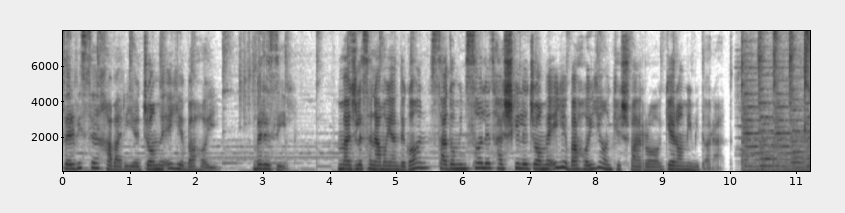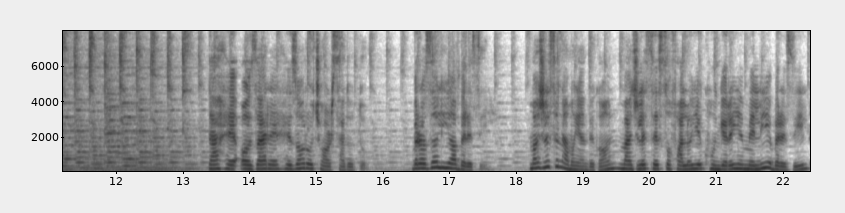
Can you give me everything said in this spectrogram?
سرویس خبری جامعه بهایی. برزیل. مجلس نمایندگان صدمین سال تشکیل جامعه بهایی آن کشور را گرامی می‌دارد. ده آذر 1402 برازالیا برزیل؟ مجلس نمایندگان مجلس سفلای کنگره ملی برزیل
